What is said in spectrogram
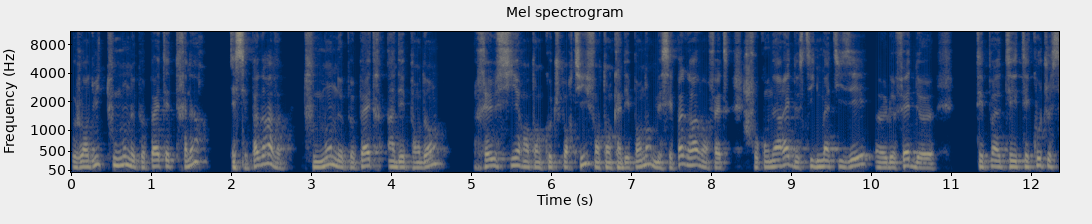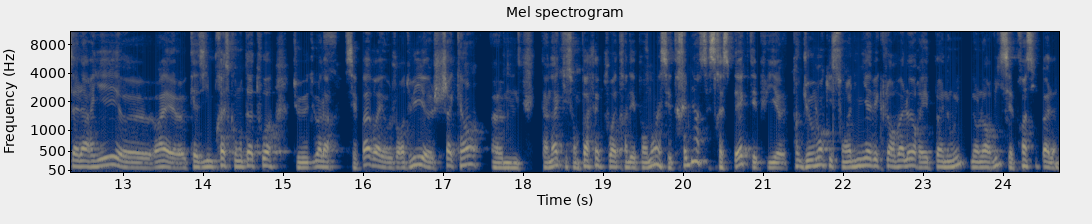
Aujourd'hui, tout le monde ne peut pas être traîneur et c'est pas grave. Tout le monde ne peut pas être indépendant, réussir en tant que coach sportif, en tant qu'indépendant, mais c'est pas grave en fait. Il faut qu'on arrête de stigmatiser euh, le fait de t'es pas t'es, coach salarié euh, ouais euh, quasiment presque honte à toi. Tu, voilà. C'est pas vrai. Aujourd'hui euh, chacun euh, t'en as qui sont pas faits pour être indépendants et c'est très bien ça se respecte. Et puis du moment qu'ils sont alignés avec leurs valeurs et épanouis dans leur vie c'est le principal.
